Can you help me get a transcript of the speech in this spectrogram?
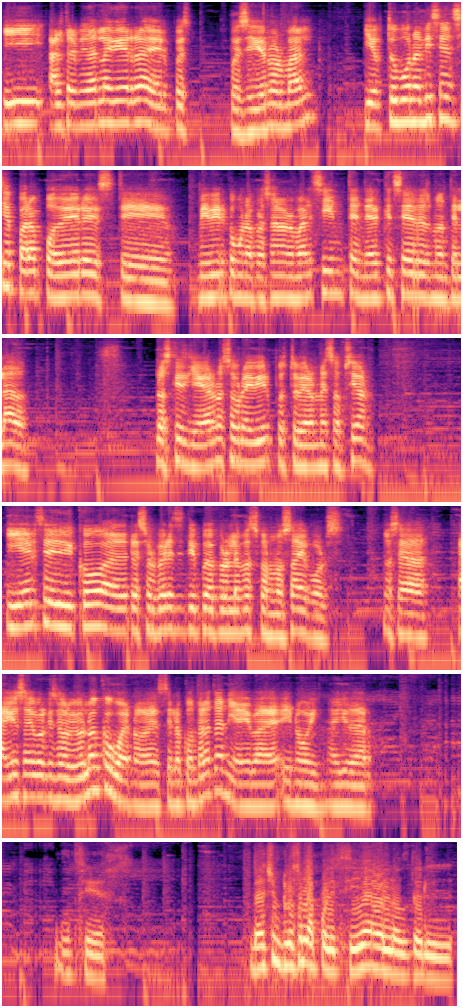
Y al terminar la guerra, él pues, pues siguió normal y obtuvo una licencia para poder este, vivir como una persona normal sin tener que ser desmantelado. Los que llegaron a sobrevivir pues tuvieron esa opción. Y él se dedicó a resolver ese tipo de problemas con los cyborgs. O sea, hay un cyborg que se volvió loco, bueno, este lo contratan y ahí va Inui a ayudar. Así es. De hecho, incluso la policía o los del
